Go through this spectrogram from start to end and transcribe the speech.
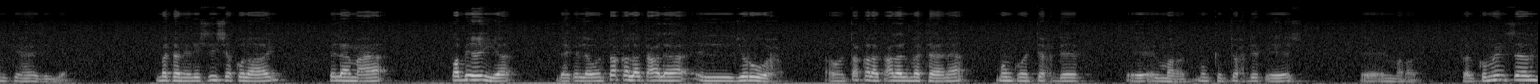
انتهازية. مثلا الشيشة كولاي في الأمعاء طبيعية لكن لو انتقلت على الجروح أو انتقلت على المثانة ممكن تحدث آه، المرض. ممكن تحدث إيش؟ المرض. فالكومنسلز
